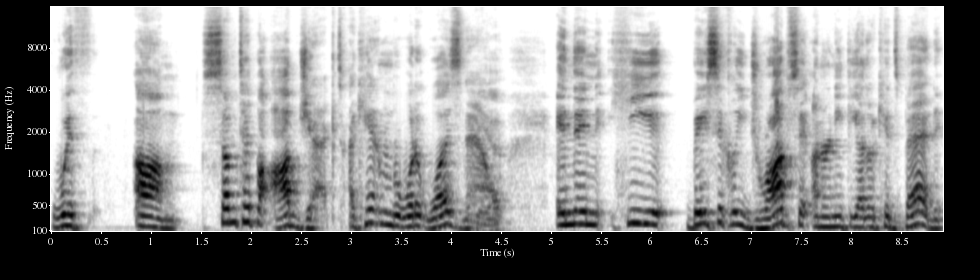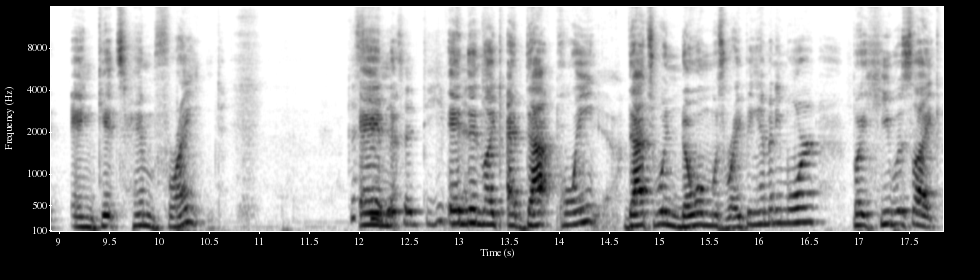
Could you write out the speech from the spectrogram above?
with um some type of object. I can't remember what it was now. Yeah. And then he basically drops it underneath the other kid's bed and gets him framed. This And kid is a deviant. and then like at that point, Yeah. that's when no one was raping him anymore, but he was like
